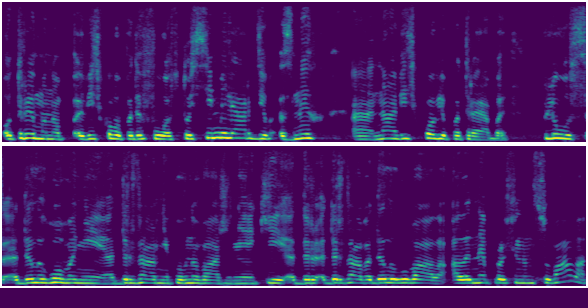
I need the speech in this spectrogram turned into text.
отримано військове ПДФО 107 мільярдів. З них е, на військові потреби. Плюс делеговані державні повноваження, які дер- держава делегувала, але не профінансувала,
